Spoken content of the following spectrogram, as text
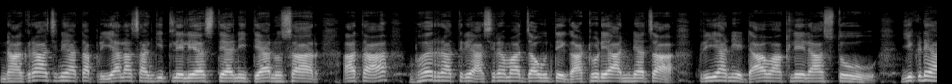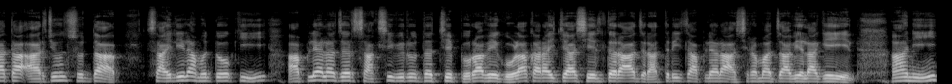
नागराजने आता प्रियाला सांगितलेले असते आणि त्यानुसार आता भर रात्री आश्रमात जाऊन ते गाठोडे आणण्याचा प्रियाने डाव आखलेला असतो. इकडे आता अर्जुनसुद्धा सायलीला म्हणतो की आपल्याला जर साक्षीविरुद्धचे पुरावे गोळा करायचे असेल तर आज रात्रीच आपल्याला आश्रमात जावे लागेल. आणि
